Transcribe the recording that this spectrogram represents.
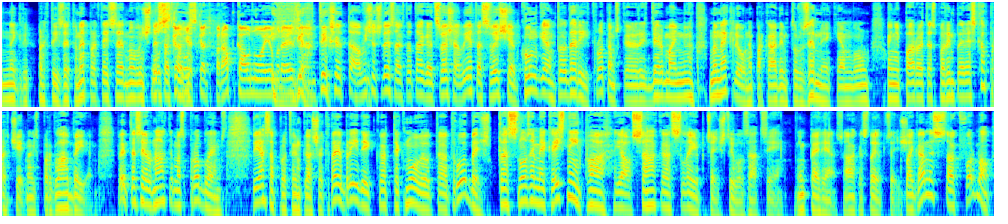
negrib praktizēt un nepraktizēt. Nu, viņš nesāk Uzska, tagad... uzskata par apkaunojumu reizē. Jā, tieši tā. Viņš taču nesāk tagad svešā vietā, svešiem kungiem to darīt. Protams, ka arī ģermaņi nu, nekļūna par kādiem tur zemniekiem, un viņi pārvērtās par impērijas kapračiem, nevis par glābējiem. Bet tas ir nākamās problēmas. Jāsaprot vienkārši, ka tajā brīdī, kad tiek novilkt tāda robeža, tas nozīmē, ka īstenībā jau sākās lejupceļš civilizācijai. Impērijā sākās lejupceļš. Lai gan es sāku formāli,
